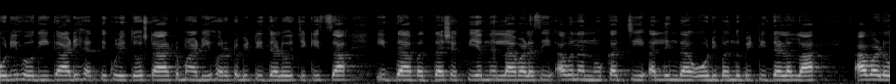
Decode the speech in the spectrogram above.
ಓಡಿ ಹೋಗಿ ಗಾಡಿ ಹತ್ತಿ ಕುಳಿತು ಸ್ಟಾರ್ಟ್ ಮಾಡಿ ಹೊರಟು ಬಿಟ್ಟಿದ್ದಳು. ಚಿಕಿತ್ಸಾ ಇದ್ದ ಬದ್ಧ ಶಕ್ತಿಯನ್ನೆಲ್ಲ ಬಳಸಿ ಅವನನ್ನು ಕಚ್ಚಿ ಅಲ್ಲಿಂದ ಓಡಿ ಬಂದು ಬಿಟ್ಟಿದ್ದಳಲ್ಲ. ಅವಳು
